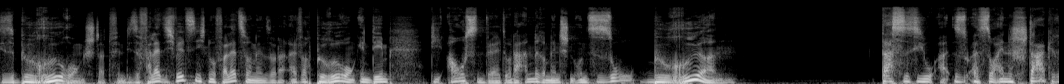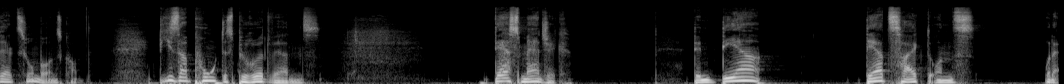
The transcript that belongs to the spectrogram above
diese Berührung stattfindet, diese Verletzung, ich will es nicht nur Verletzung nennen, sondern einfach Berührung, in dem die Außenwelt oder andere Menschen uns so berühren, dass es so, so eine starke Reaktion bei uns kommt. Dieser Punkt des Berührtwerdens, der ist Magic. Denn der, der zeigt uns, oder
